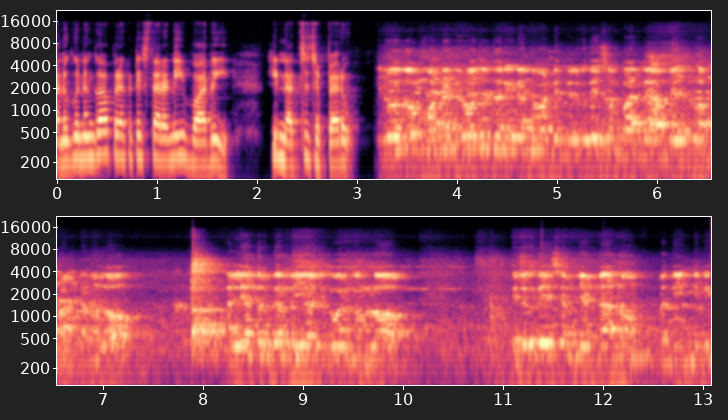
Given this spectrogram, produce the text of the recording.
అనుగుణంగా ప్రకటిస్తారని వారికి నచ్చ చెప్పారు. ఈరోజు మొన్నటి రోజు జరిగినటువంటి తెలుగుదేశం పార్టీ అభ్యర్థుల ప్రకటనలో కళ్యాణదుర్గం నియోజకవర్గంలో తెలుగుదేశం జెండాను ప్రతి ఇంటికి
